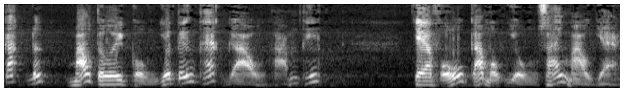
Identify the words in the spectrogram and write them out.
cắt đứt, máu tươi cùng với tiếng thét gào thảm thiết. Che phủ cả một vùng xoáy màu vàng.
